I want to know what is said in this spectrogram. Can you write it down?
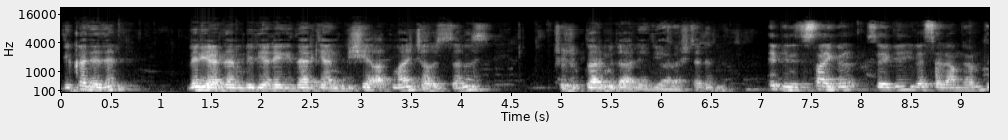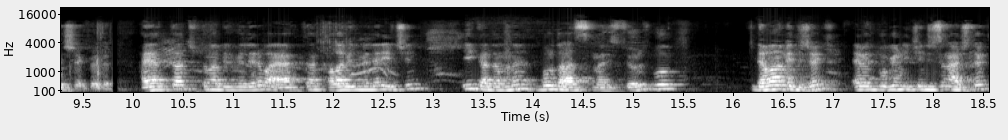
dikkat edin. Bir yerden bir yere giderken bir şey atmaya çalışsanız çocuklar müdahale ediyor araçta değil mi? Hepinizi saygı, sevgiyle selamlıyorum. Teşekkür ederim. Hayatta tutunabilmeleri ve hayatta kalabilmeleri için ilk adımını burada atsınlar istiyoruz. Bu devam edecek. Evet bugün ikincisini açtık.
